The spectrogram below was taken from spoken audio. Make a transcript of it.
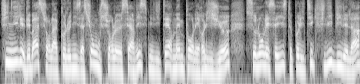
Fini les débats sur la colonisation ou sur le service militaire, même pour les religieux. Selon l'essayiste politique Philippe Villela,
